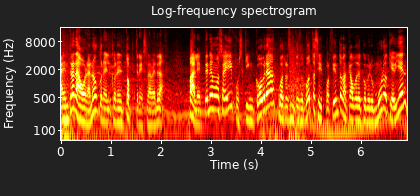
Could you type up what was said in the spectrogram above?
a, entrar ahora, ¿no? Con el, con el top 3, la verdad. Vale, tenemos ahí, pues King Cobra 402 votos, 6%, me acabo de comer un muro, qué bien.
